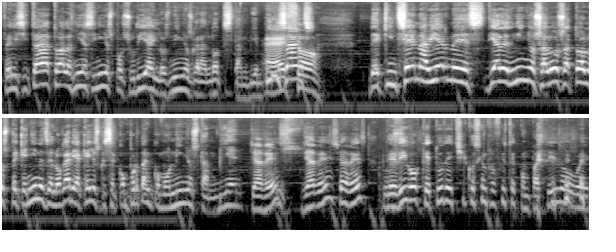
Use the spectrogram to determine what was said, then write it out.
felicitar a todas las niñas y niños por su día y los niños grandotes también. Pili Eso. Sanz, de quincena, viernes, Día del Niño, saludos a todos los pequeñines del hogar y a aquellos que se comportan como niños también. ¿Ya ves? ¿Ya ves? ¿Ya ves? Te digo que tú de chico siempre fuiste compartido, güey.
